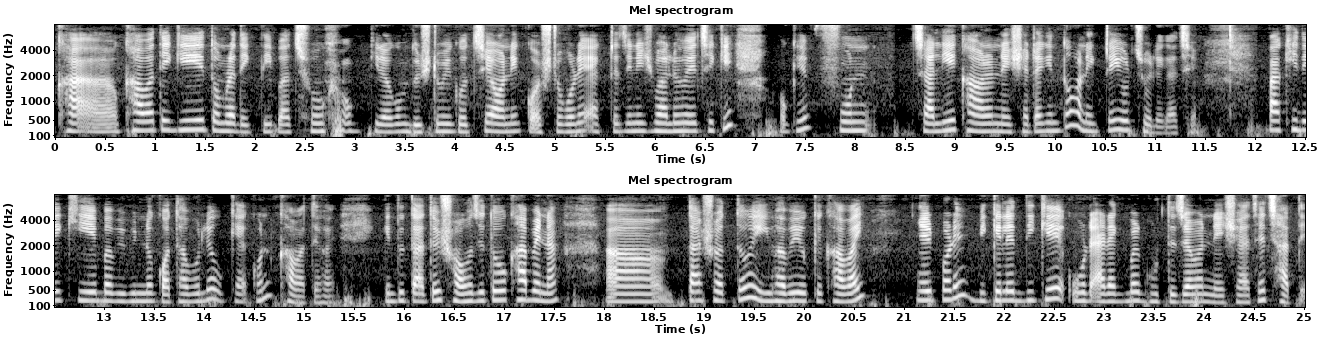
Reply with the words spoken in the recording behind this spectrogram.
খা, খাওয়াতে গিয়ে তোমরা দেখতেই পাচ্ছ কীরকম দুষ্টুমি করছে। অনেক কষ্ট করে। একটা জিনিস ভালো হয়েছে কি, ওকে ফোন চালিয়ে খাওয়ানোর নেশাটা কিন্তু অনেকটাই ওর চলে গেছে। পাখি দেখিয়ে বা বিভিন্ন কথা বলে ওকে এখন খাওয়াতে হয়। কিন্তু তাতে সহজে তো ও খাবে না। তা সত্ত্বেও এইভাবেই ওকে খাওয়াই। এরপরে বিকেলের দিকে ওর আর একবার ঘুরতে যাওয়ার নেশা আছে ছাতে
